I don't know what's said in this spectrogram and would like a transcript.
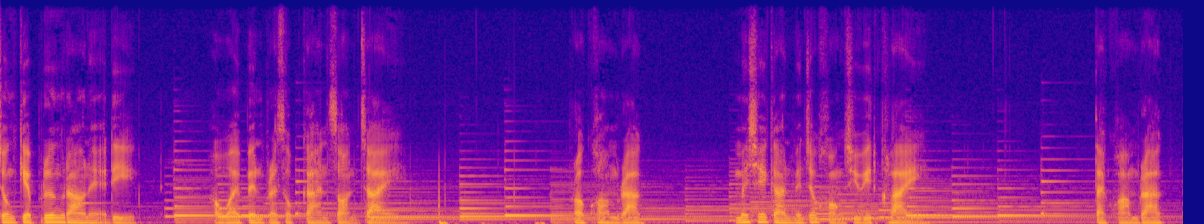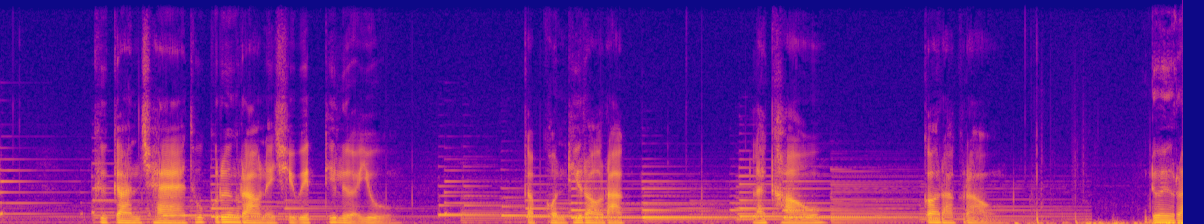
จงเก็บเรื่องราวในอดีต เอาไว้เป็นประสบการณ์สอนใจ เพราะความรักไม่ใช่การเป็นเจ้าของชีวิตใคร แต่ความรักคือการแชร์ทุกเรื่องราวในชีวิตที่เหลืออยู่ กับคนที่เรารัก และเขาก็รักเรา ด้วยรัก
